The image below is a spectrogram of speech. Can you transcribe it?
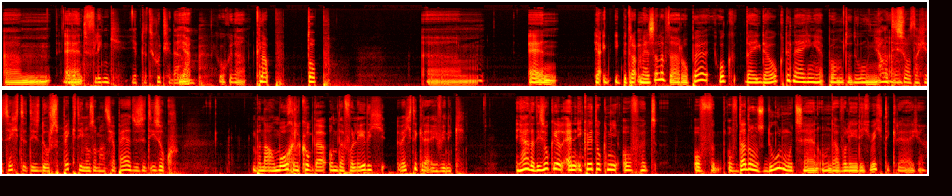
Ehm, Je en bent flink, je hebt het goed gedaan. Ja. goed gedaan. Knap, top. Ehm, en ja, ik, ik betrap mijzelf daarop. Hè. Ook, dat ik dat ook de neiging heb om te doen. Ja, maar het is Eh, zoals dat je zegt, het is doorspekt in onze maatschappij. Dus het is ook bijna onmogelijk om dat, om dat volledig weg te krijgen, vind ik. ja, dat is ook heel... En ik weet ook niet of, het, of, of dat ons doel moet zijn om dat volledig weg te krijgen.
